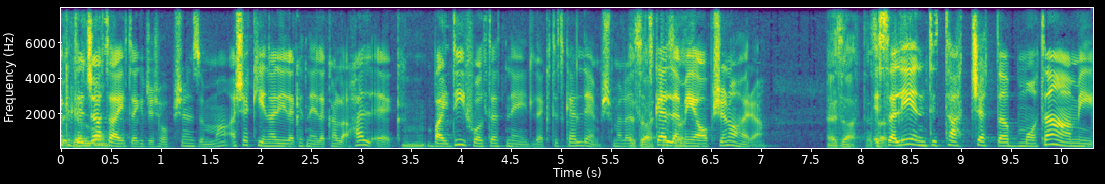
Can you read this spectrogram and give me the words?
Ek diġa tajtek ġiex options imma, għax ek jina li l-ek etnejdlek għalla ħalqek, mhm. by default etnejdlek titkellimx, mela titkellem hija option oħra. Eżatt, eżatt. Issa li inti taċċetta b'mod għami,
